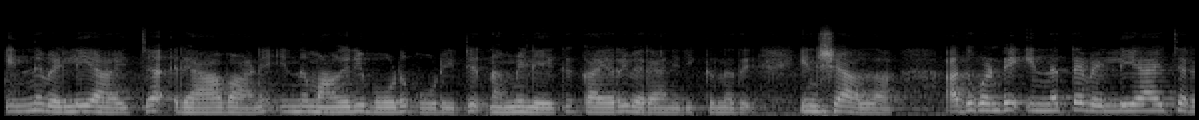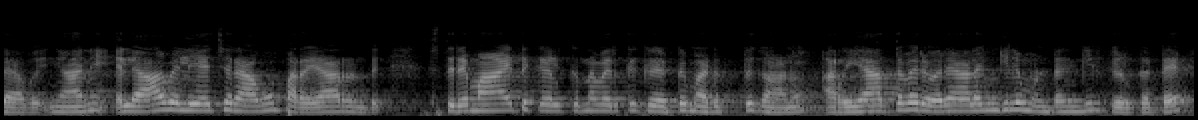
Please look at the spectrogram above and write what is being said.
ഇന്ന് വെള്ളിയാഴ്ച രാവാണ്. ഇന്ന് മകരിബോട് കൂടിയിട്ട് നമ്മിലേക്ക് കയറി വരാനിരിക്കുന്നത്. ഇൻഷാ അല്ലാ അതുകൊണ്ട് ഇന്നത്തെ വെള്ളിയാഴ്ച രാവ്. ഞാൻ എല്ലാ വെള്ളിയാഴ്ച രാവും പറയാറുണ്ട്. സ്ഥിരമായിട്ട് കേൾക്കുന്നവർക്ക് കേട്ട് മടുത്ത് കാണും. അറിയാത്തവർ ഒരാളെങ്കിലും ഉണ്ടെങ്കിൽ കേൾക്കട്ടെ.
